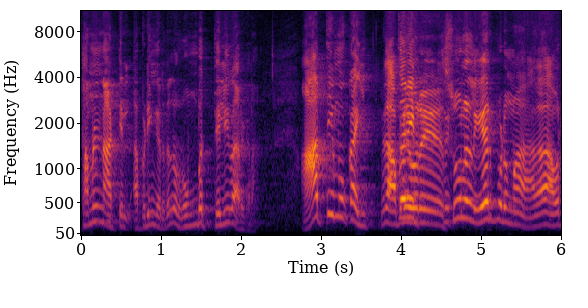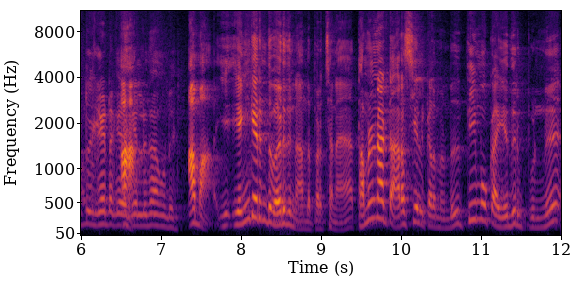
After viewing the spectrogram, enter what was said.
தமிழ்நாட்டில் அப்படிங்கிறதுல ரொம்ப தெளிவா இருக்கிறான். அதிமுக அப்படி ஒரு சூழல் ஏற்படுமா? அதான் அவர்கிட்ட கேட்ட கே- கேள்விதான் உண்டு. ஆமா எ- எங்க இருந்து வருதுன்னா அந்த பிரச்சனை தமிழ்நாட்டு அரசியல் களம் என்பது திமுக எதிர்ப்புன்னு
